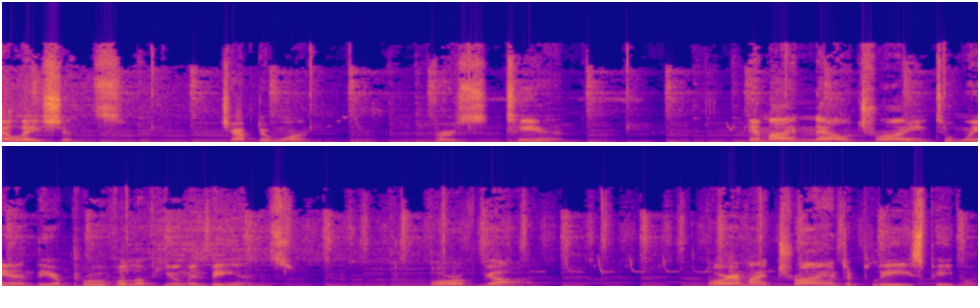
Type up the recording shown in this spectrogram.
Galatians chapter 1, verse 10. Am I now trying to win the approval of human beings or of God? Or am I trying to please people?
